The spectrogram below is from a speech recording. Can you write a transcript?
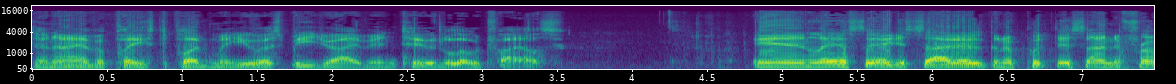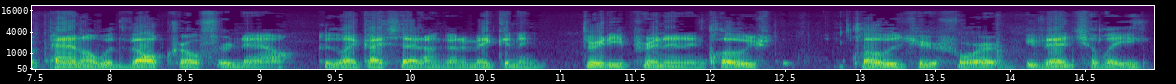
Then I have a place to plug my USB drive into to load files. And lastly, I decided I was going to put this on the front panel with Velcro for now. Because like I said, I'm going to make a 3D printed enclosure for it eventually.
